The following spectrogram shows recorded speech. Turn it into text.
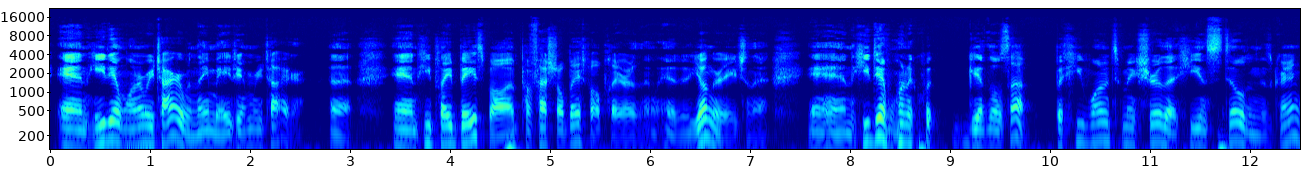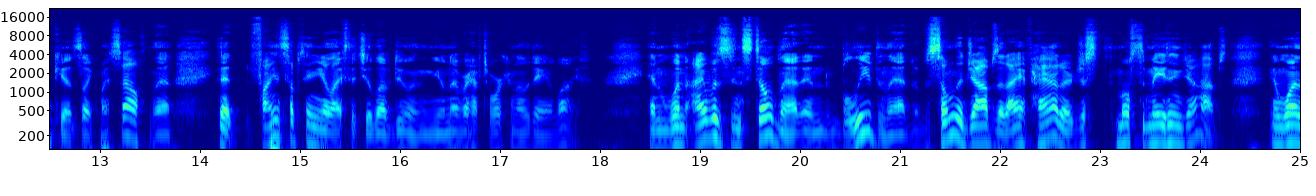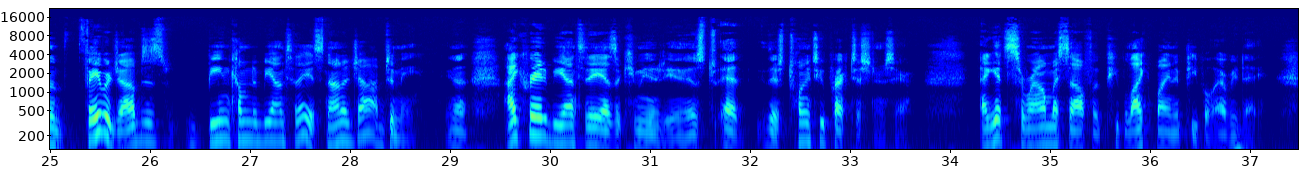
And he didn't want to retire when they made him retire. Uh, and he played baseball, a professional baseball player at a younger age than that. And he didn't want to quit, give those up but he wanted to make sure that he instilled in his grandkids like myself that that find something in your life that you love doing and you'll never have to work another day in life. And when i was instilled in that and believed in that some of the jobs that i have had are just the most amazing jobs. And one of the favorite jobs is being come to beyond today. It's not a job to me. You know, i created beyond today as a community. There's, at, there's 22 practitioners here. I get to surround myself with people like-minded people every day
